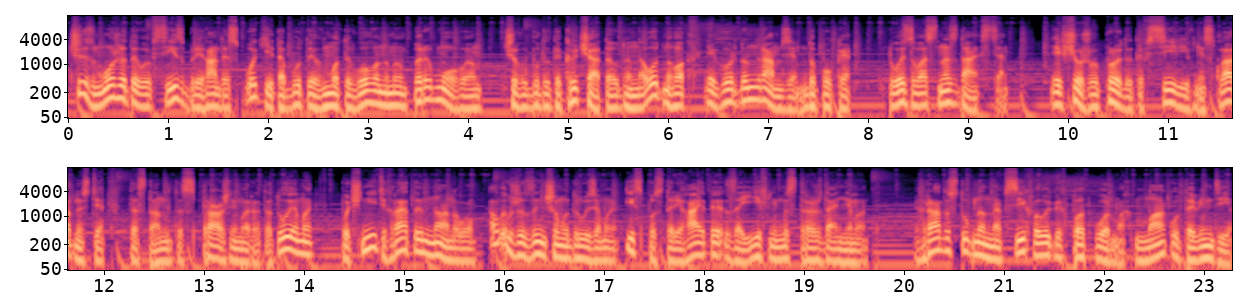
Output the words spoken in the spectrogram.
Чи зможете ви всі зберігати спокій та бути вмотивованими перемогою? Чи ви будете кричати один на одного, як Гордон Рамзі, допоки хтось з вас не здасться? Якщо ж ви пройдете всі рівні складності та станете справжніми рататуями, почніть грати наново, але вже з іншими друзями, і спостерігайте за їхніми стражданнями. Гра доступна на всіх великих платформах Mac та Вінді.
